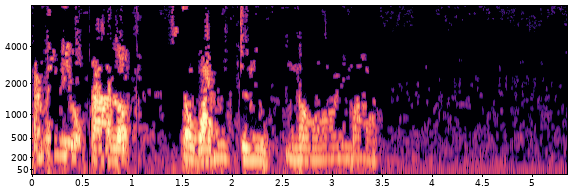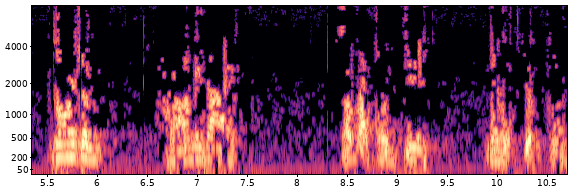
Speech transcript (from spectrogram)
มันไม่มีโอกาสหรอกสวรรค์จึงน้อยมาก น้อยจนหาไม่ได้สำหรับคนที่นรกเยอะเกิน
